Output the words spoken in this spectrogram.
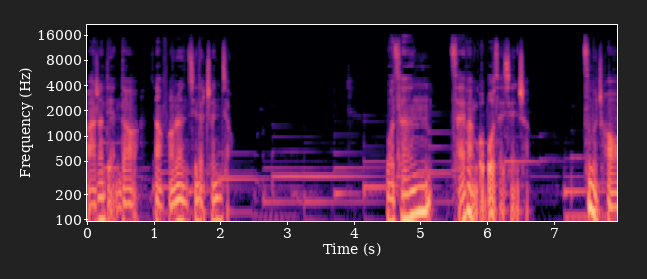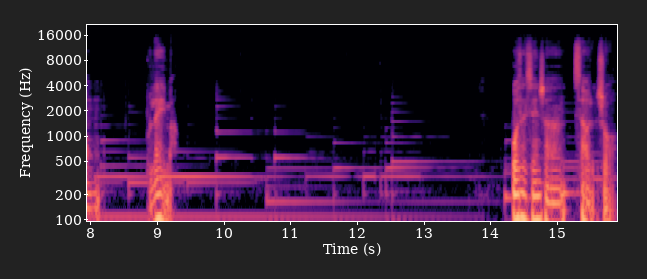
马上点的像缝纫机的针脚。我曾采访过波仔先生，这么宠，累吗？波特先生笑着说：“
